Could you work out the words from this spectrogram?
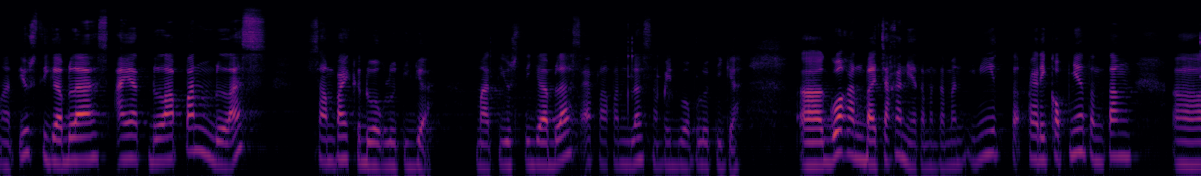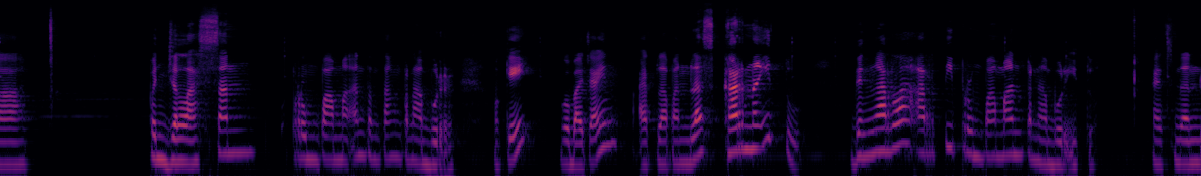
Matius 13 ayat 18 sampai ke 23. Matius 13 ayat 18 sampai 23. Uh, gue akan bacakan ya teman-teman. Ini perikopnya tentang uh, penjelasan perumpamaan tentang penabur. Oke, gue bacain ayat 18. Karena itu, dengarlah arti perumpamaan penabur itu. Ayat 19,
